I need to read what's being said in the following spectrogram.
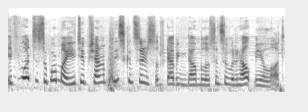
if you want to support my YouTube channel, please consider subscribing down below since it would help me a lot.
